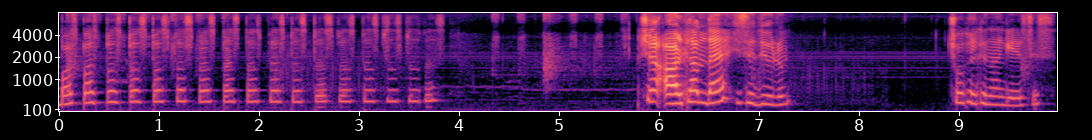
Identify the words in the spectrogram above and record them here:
Bas bas bas bas bas bas bas bas bas bas bas bas bas bas bas bas bas. Şu arkamda hissediyorum. Çok yakından gelir ses.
